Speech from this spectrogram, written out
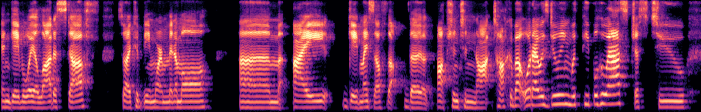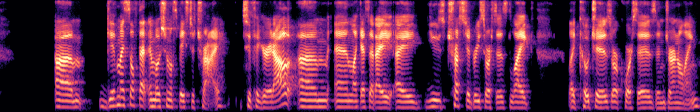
and gave away a lot of stuff so i could be more minimal. Um i gave myself the, the option to not talk about what i was doing with people who asked just to um give myself that emotional space to try to figure it out um and like i said i i use trusted resources like like coaches or courses and journaling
